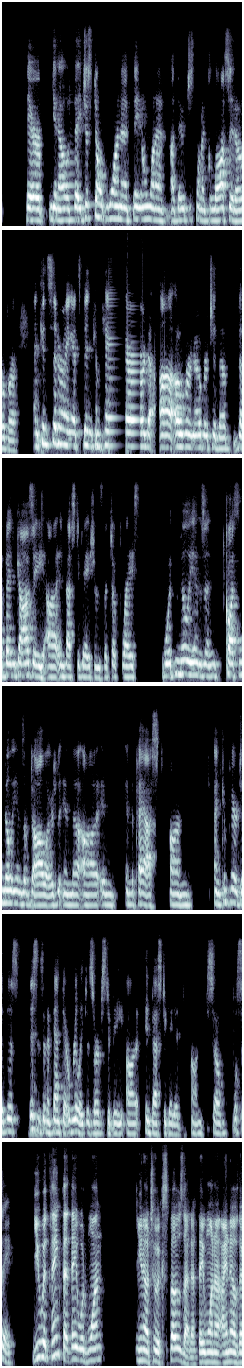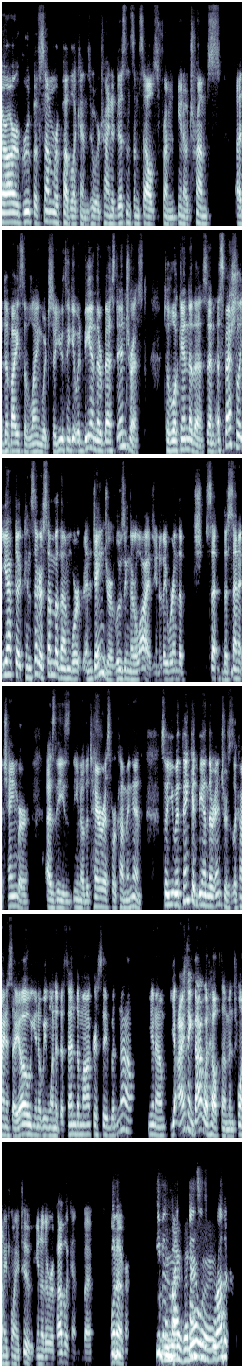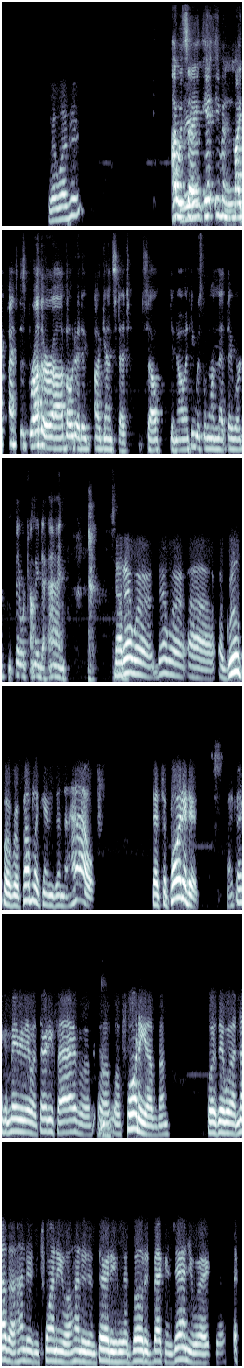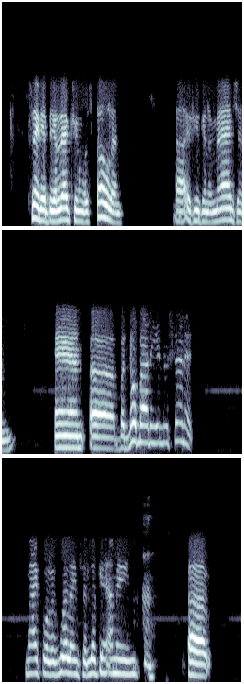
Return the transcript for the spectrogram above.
they're, you know, they just don't want to, they don't want to, uh, they just want to gloss it over. And considering it's been compared uh, over and over to the, the Benghazi uh, investigations that took place with millions and cost millions of dollars in the, uh, in, in the past. Um, and compared to this, this is an event that really deserves to be uh, investigated. Um, so we'll see. you would think that they would want you know to expose that. If they want to i know there are a group of some republicans who are trying to distance themselves from you know trump's uh, divisive language. So you think it would be in their best interest to look into this? And especially you have to consider some of them were in danger of losing their lives. You know they were in the the senate chamber as these you know the terrorists were coming in. So you would think it'd be in their interest to kind of say oh you know we want to defend democracy but no you know yeah i think that would help them in 2022 you know the republicans but whatever Even And Mike Pence's were- brother, Where was it? I would say, e- even Mike Pence's brother uh, voted against it. So, you know, and he was the one that they were, they were coming to hang. Now, there were, there were uh, a group of Republicans in the House that supported it. I think maybe there were 35 or, or, or 40 of them. Of course, there were another 120 or 130 who had voted back in January to say that the election was stolen, uh, if you can imagine. And, uh, but nobody in the Senate, Michael, is willing to look in, I mean, Hmm. uh,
